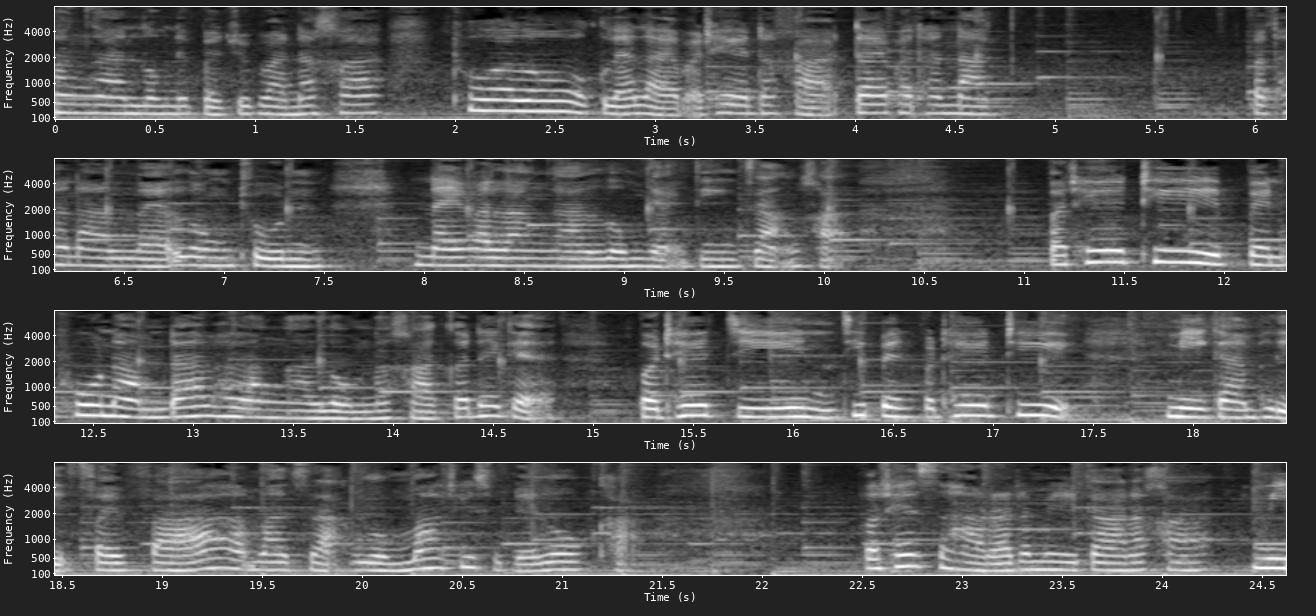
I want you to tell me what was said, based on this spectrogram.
ลังงานลมในปัจจุบันนะคะ ทั่วโลกและหลายประเทศนะคะ ได้พัฒนาพัฒนาและลงทุนในพลังงานลมอย่างจริงจังค่ะ ประเทศที่เป็นผู้นำด้านพลังงานลมนะคะ ก็ได้แก่ประเทศจีนที่เป็นประเทศที่ มีการผลิตไฟฟ้ามาจากลมมากที่สุดในโลกค่ะ ประเทศสหรัฐอเมริกานะคะ มี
